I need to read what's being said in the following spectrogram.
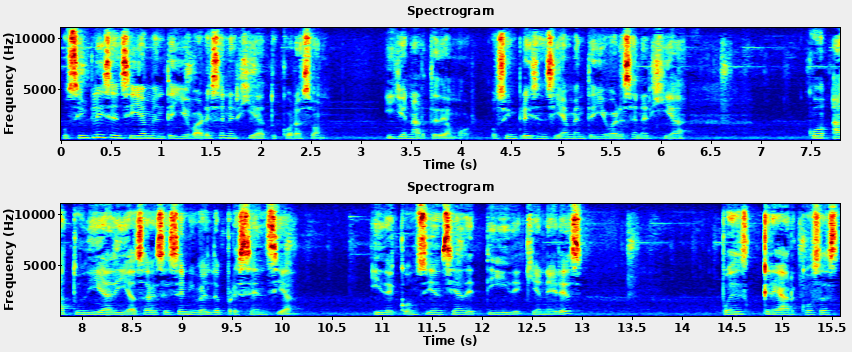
o simple y sencillamente llevar esa energía a tu corazón y llenarte de amor, o simple y sencillamente llevar esa energía a tu día a día, ¿sabes? Ese nivel de presencia y de conciencia de ti y de quién eres, puedes crear cosas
